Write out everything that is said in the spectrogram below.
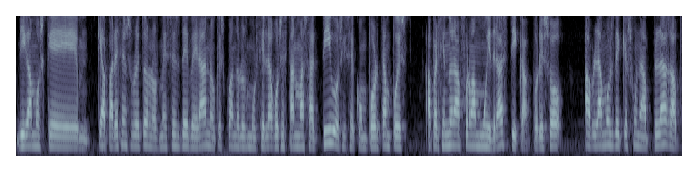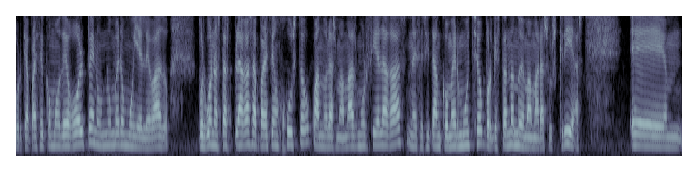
digamos, que, que, aparecen sobre todo en los meses de verano, que es cuando los murciélagos están más activos y se comportan pues apareciendo de una forma muy drástica. Por eso hablamos de que es una plaga, porque aparece como de golpe en un número muy elevado. Pues bueno, estas plagas aparecen justo cuando las mamás murciélagas necesitan comer mucho porque están dando de mamar a sus crías. Eh,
